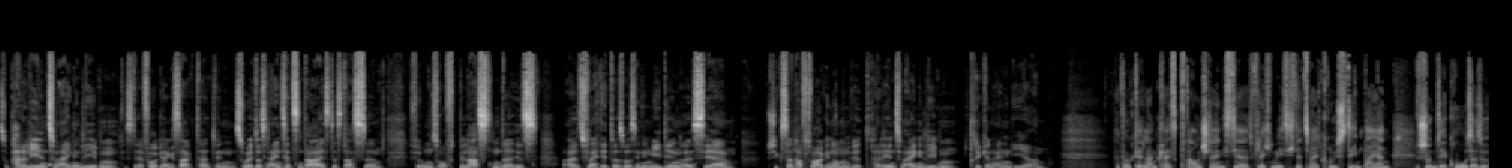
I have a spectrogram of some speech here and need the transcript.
so Parallelen zum eigenen Leben, wie es der Erfolg ja gesagt hat, wenn so etwas in Einsätzen da ist, dass das ähm, für uns oft belastender ist, als vielleicht etwas, was in den Medien als sehr schicksalhaft wahrgenommen wird. Parallelen zum eigenen Leben triggern einen eher an. Herr Volk, der Landkreis Traunstein ist ja flächenmäßig der zweitgrößte in Bayern. Schon sehr groß. Also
